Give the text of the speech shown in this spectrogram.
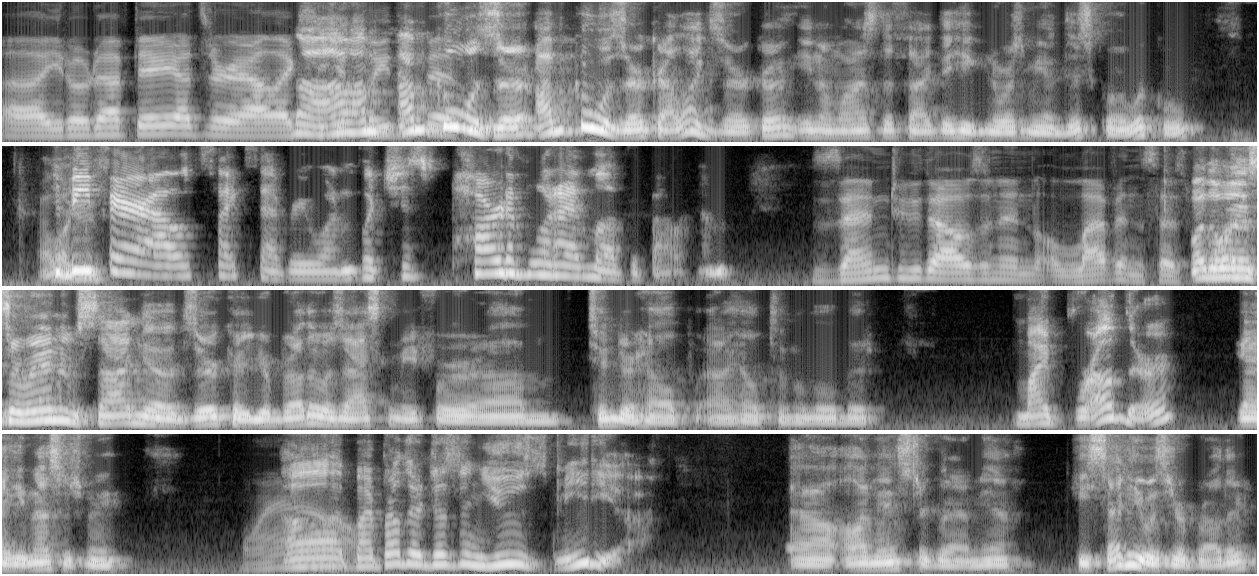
Uh, you don't have to answer, Alex. No, I'm, I'm cool with Zherka. I'm cool with Zherka. I like Zherka. You know, minus the fact that he ignores me on Discord. We're cool. I To like be it. fair, Alex likes everyone, which is part of what I love about him. Zen 2011 says. By the way, it's a random side note. Zherka, your brother was asking me for um, Tinder help. I helped him a little bit. My brother. Yeah, he messaged me Wow. Uh, my brother doesn't use media. uh, on Instagram. Yeah, he said he was your brother.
